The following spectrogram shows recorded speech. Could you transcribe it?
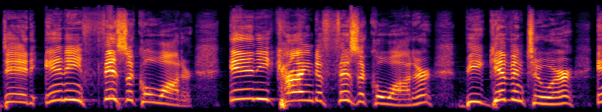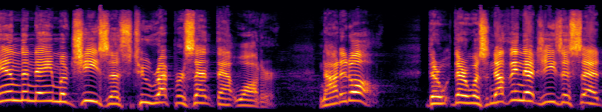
did any physical water, any kind of physical water, be given to her in the name of Jesus to represent that water? Not at all. There, there was nothing that Jesus said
